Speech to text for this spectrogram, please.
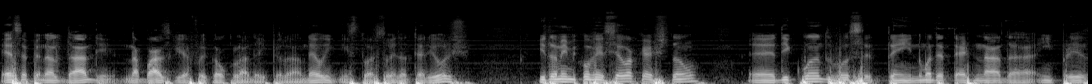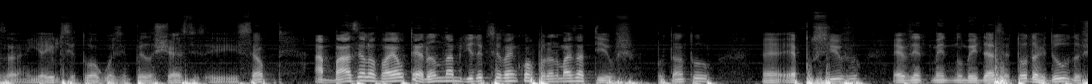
essa penalidade, na base que já foi calculada aí pela ANEL em, em situações anteriores, e também me convenceu a questão é, de quando você tem numa determinada empresa, e aí ele citou algumas empresas, Chess e Cell, a base ela vai alterando na medida que você vai incorporando mais ativos. Portanto, é, é possível, evidentemente, no meio dessas todas as dúvidas,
